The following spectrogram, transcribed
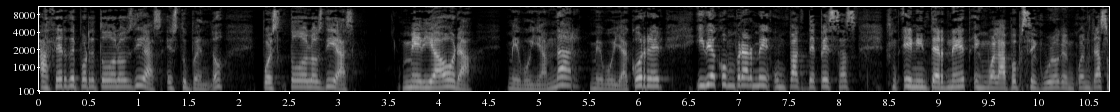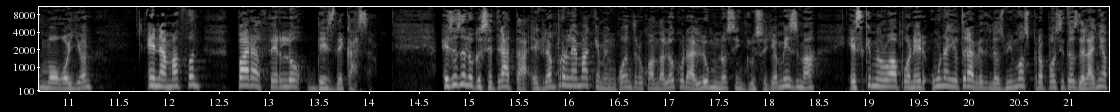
¿Hacer deporte todos los días? Estupendo. Pues todos los días, media hora, me voy a andar, me voy a correr y voy a comprarme un pack de pesas en internet, en Wallapop seguro que encuentras mogollón en Amazon para hacerlo desde casa. Eso es de lo que se trata. El gran problema que me encuentro cuando hablo con alumnos, incluso yo misma, es que me vuelvo a poner una y otra vez los mismos propósitos del año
